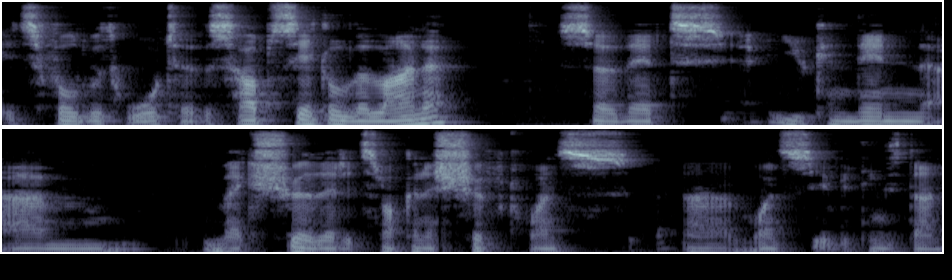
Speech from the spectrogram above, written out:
it's filled with water. This helps settle the liner so that you can then um, make sure that it's not going to shift once uh, once everything's done.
